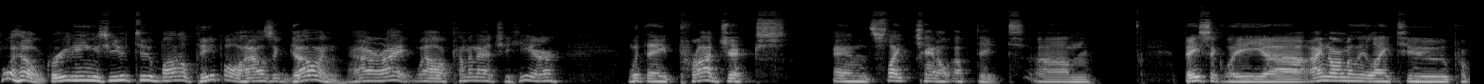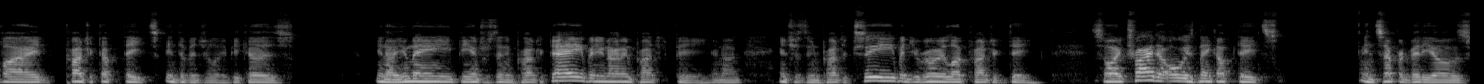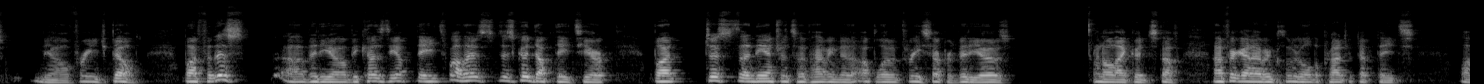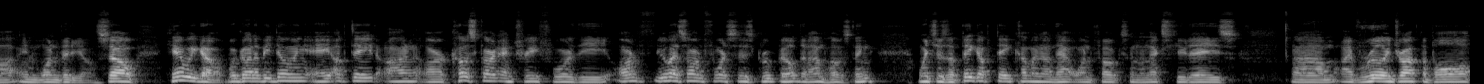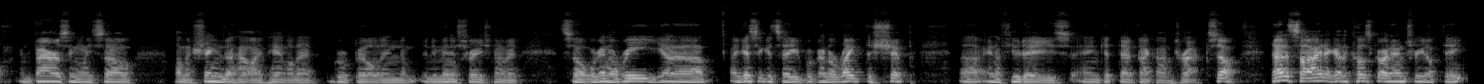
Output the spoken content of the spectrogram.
Well, greetings, YouTube model people. How's it going? All right. Well, coming at you here with a projects and slight channel update. Um, basically, uh, I normally like to provide project updates individually because, you know, you may be interested in Project A, but you're not in Project B. You're not interested in Project C, but you really love Project D. So I try to always make updates in separate videos you know, for each build. But for this uh, video, because the updates, well, there's, there's good updates here, but just uh, the entrance of having to upload three separate videos and all that good stuff, I figured I'd include all the project updates uh, in one video. So here we go. We're going to be doing a update on our Coast Guard entry for the Armed, U.S. Armed Forces group build that I'm hosting, which is a big update coming on that one, folks, in the next few days. Um, I've really dropped the ball, embarrassingly so. I'm ashamed of how I've handled that group build and the, and administration of it. So we're going to re, uh, I guess you could say, we're going to right the ship uh, in a few days and get that back on track. So that aside, I got a Coast Guard entry update,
